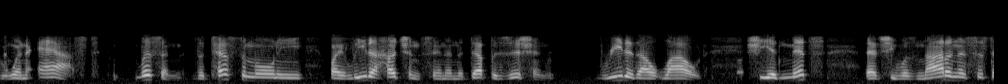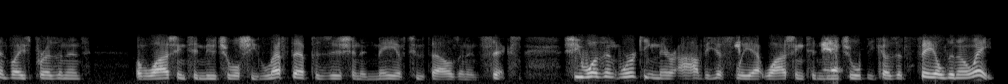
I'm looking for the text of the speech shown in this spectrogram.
when asked, listen, the testimony by Lita Hutchinson in the deposition, read it out loud. She admits that she was not an assistant vice president of Washington Mutual. She left that position in May of 2006. She wasn't working there, obviously, at Washington Mutual because it failed in 08.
